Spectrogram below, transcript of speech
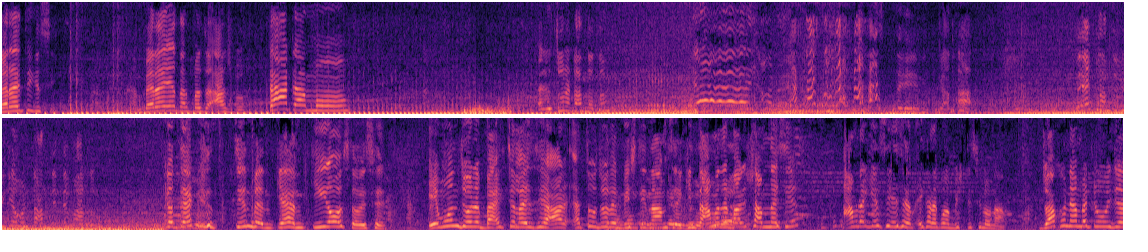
বেড়াইতে। গেছি। বেড়াইয়া তারপর আসব। টাটা আম্মু আরে জোরে টান দাও তো এই, আরে, আস্তে, আস্তে, আস্তে, গাধা। দেখলাম তুমি কেমন টান দিতে পারো কেউ দেখ চিনবেন কেন? কি অবস্থা হয়েছে? এমন জোরে বাইক চালাইছে আর এত জোরে বৃষ্টি নামছে কিন্তু আমাদের বাড়ির সামনে এসে আমরা গেছি এখানে কোনো বৃষ্টি ছিল না। যখন আমরা একটু ওই যে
